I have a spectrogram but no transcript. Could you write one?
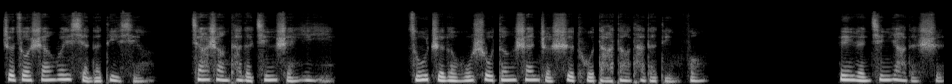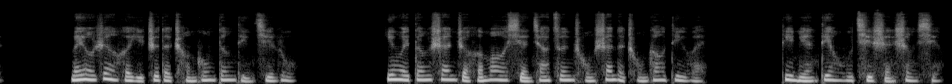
这座山危险的地形，加上它的精神意义，阻止了无数登山者试图达到它的顶峰。令人惊讶的是，没有任何已知的成功登顶记录，因为登山者和冒险家尊崇山的崇高地位，避免玷污其神圣性。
